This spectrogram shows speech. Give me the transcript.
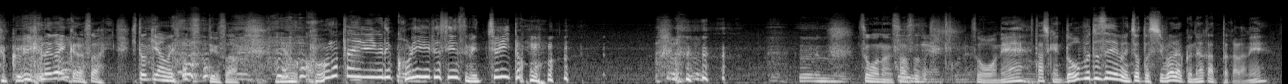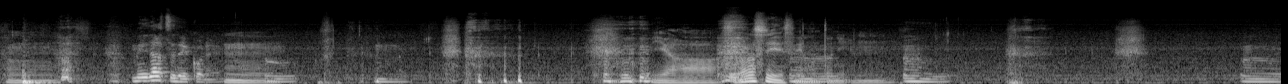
首が長いからさひときわ目立つっていうさ いやこのタイミングでこれ入れるセンスめっちゃいいと思う。うん、そうなんです。さすが。いいねそうね。うん。確かに動物成分ちょっとしばらくなかったからね。目立つねこれ、うん、うん。うん、いやー素晴らしいですねうん。本当に、うん。うん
